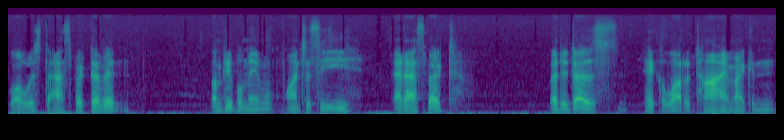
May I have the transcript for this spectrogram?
slowest aspect of it. Some people may want to see that aspect, but it does take a lot of time. I can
